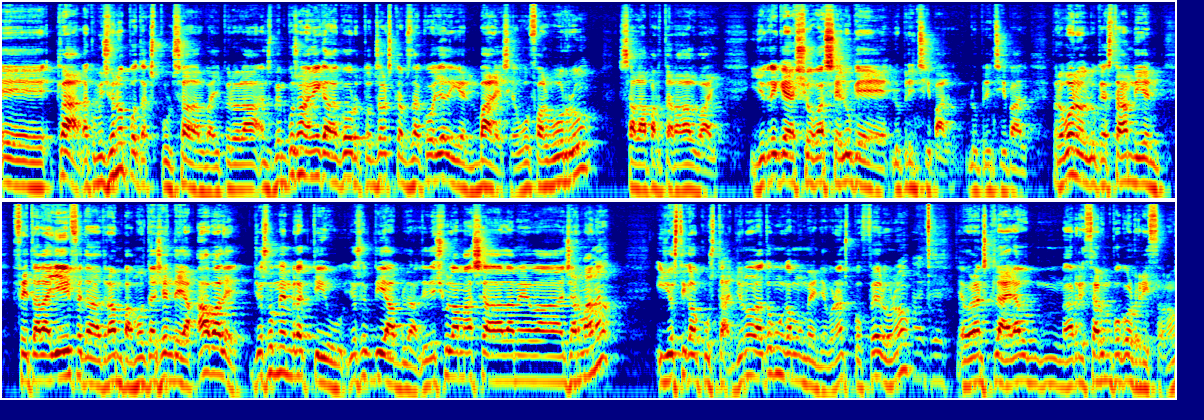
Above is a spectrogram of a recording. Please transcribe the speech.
Eh, clar, la comissió no pot expulsar del ball, però la, ens vam posar una mica d'acord tots els caps de colla dient, vale, si algú fa el burro, se l'apartarà del ball. I jo crec que això va ser el que, lo principal, lo principal. Però bueno, el que estàvem dient, feta la llei, feta la trampa. Molta gent deia, ah, vale, jo sóc membre actiu, jo sóc diable, li deixo la massa a la meva germana, i jo estic al costat, jo no la toco en cap moment, llavors pot fer-ho, no? Exacte. Llavors, clar, era arrizar un poco el rizo, no?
